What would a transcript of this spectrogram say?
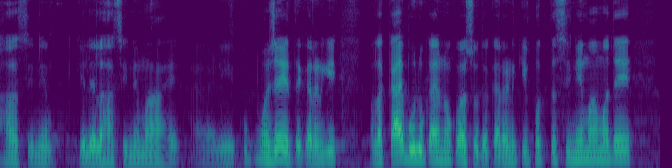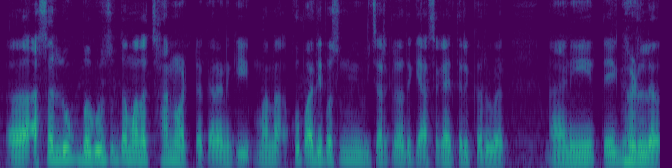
हा सिने केलेला हा सिनेमा आहे. आणि खूप मजा येते. कारण की मला काय बोलू काय नको असं होतं कारण की फक्त सिनेमामध्ये असं लुक बघून सुद्धा मला छान वाटतं. कारण की मला खूप आधीपासून मी विचार केला होता की असं काहीतरी करूयात. आणि ते घडलं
